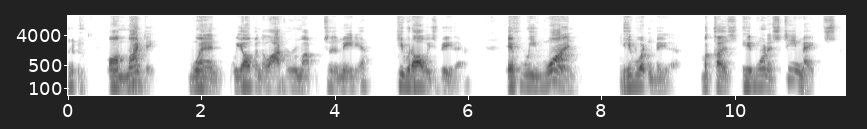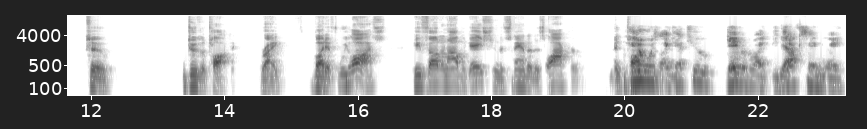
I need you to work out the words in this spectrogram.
on Monday, when we opened the locker room up to the media, he would always be there. If we won, he wouldn't be there because he'd want his teammates to do the talking, right? But if we lost, he felt an obligation to stand at his locker and talk. You know who was like that too? David Wright, the exact same way.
